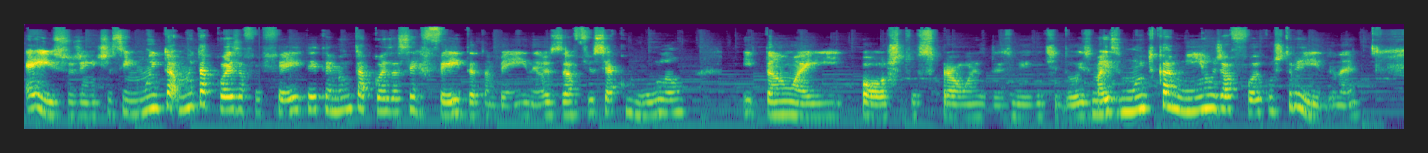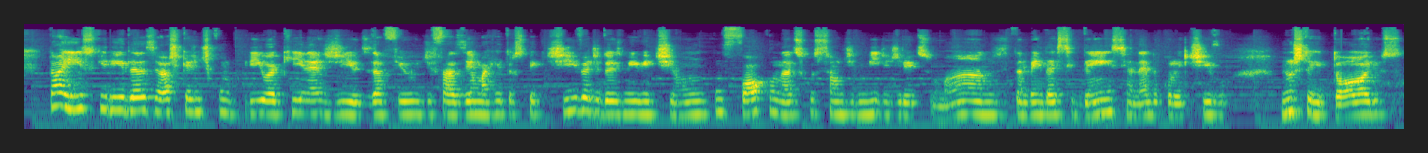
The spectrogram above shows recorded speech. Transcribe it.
É isso, gente. Assim, muita, muita coisa foi feita e tem muita coisa a ser feita também, né? Os desafios se acumulam e estão aí postos para o ano de 2022, mas muito caminho já foi construído, né? Então é isso, queridas. Eu acho que a gente cumpriu aqui, né, Gi, o desafio de fazer uma retrospectiva de 2021 com foco na discussão de mídia e direitos humanos e também da incidência, né, do coletivo nos territórios.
